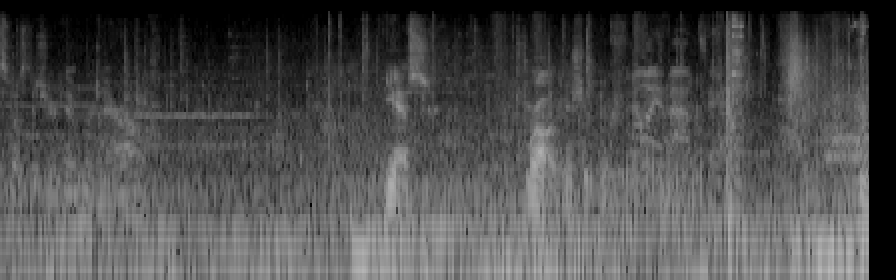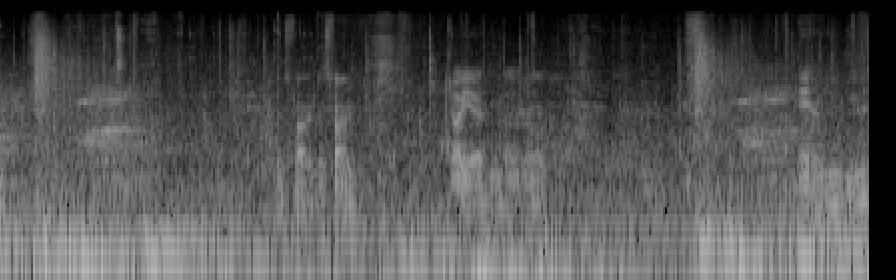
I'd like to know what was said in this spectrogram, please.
Supposed to shoot him with an arrow? Yes. We're all gonna shoot him. Cry about it. That's fine, that's fine. Oh yeah. no, no. Damn, you weird.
